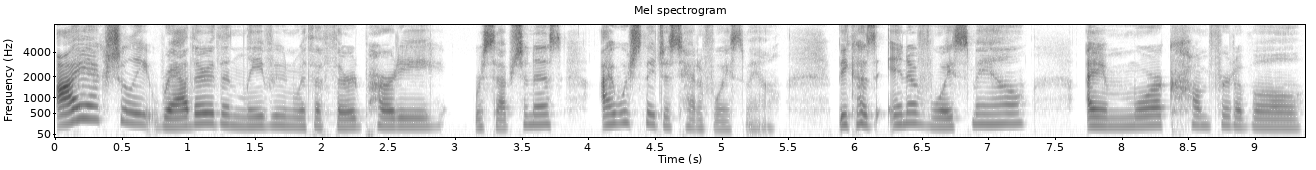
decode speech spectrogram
I actually, rather than leaving with a third party receptionist, I wish they just had a voicemail because in a voicemail, I am more comfortable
